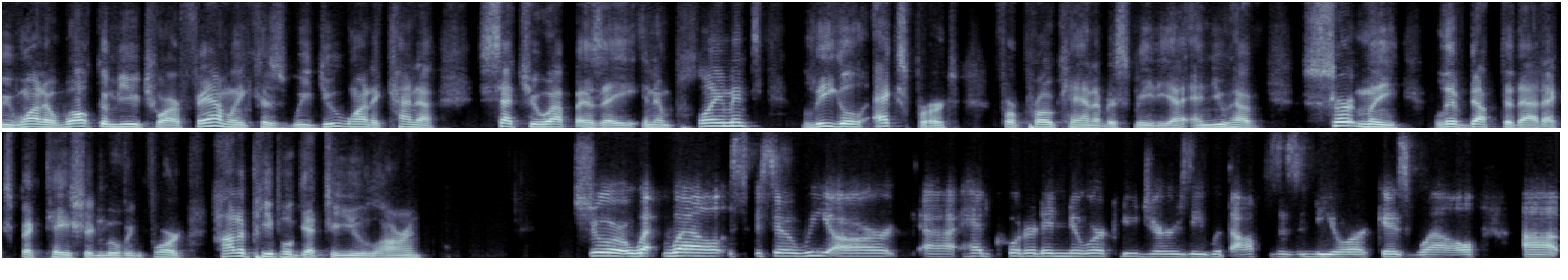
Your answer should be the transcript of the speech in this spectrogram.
we want to welcome you to our family because we do want to kind of set you up as a, an employment legal expert for pro cannabis media. And you have certainly lived up to that expectation moving forward. How do people get to you, Lauren? Sure. Well, so we are uh, headquartered in Newark, New Jersey, with offices in New York as well. Uh,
